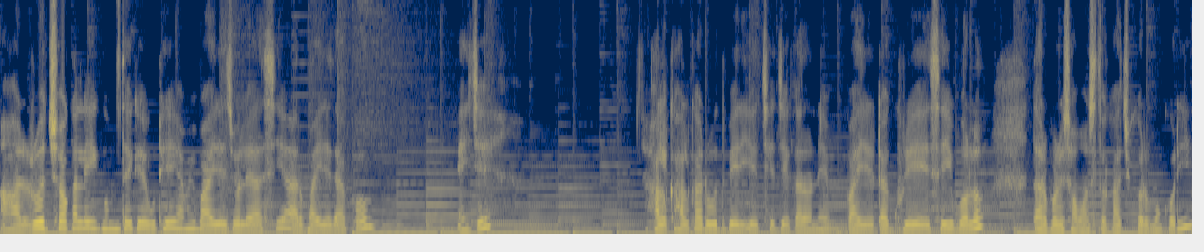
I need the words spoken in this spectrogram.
আর রোজ সকালেই ঘুম থেকে উঠেই আমি বাইরে চলে আসি। আর বাইরে দেখো, এই যে হালকা হালকা রোদ বেরিয়েছে, যে কারণে বাইরেটা ঘুরে এসেই বলো, তারপরে সমস্ত কাজকর্ম করি।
